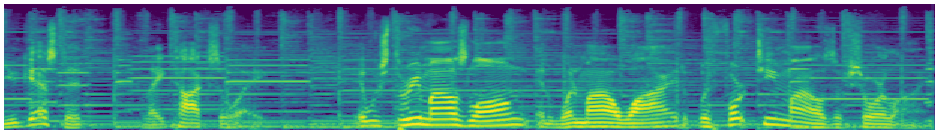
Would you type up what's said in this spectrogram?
you guessed it, Lake Toxaway. It was three miles long and one mile wide with 14 miles of shoreline.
